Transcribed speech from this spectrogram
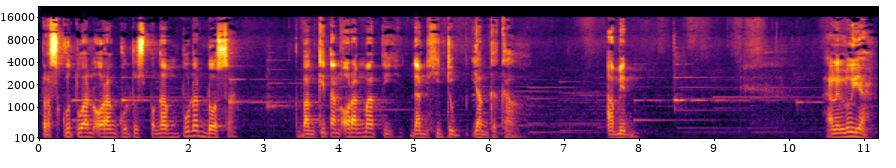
persekutuan orang kudus, pengampunan dosa, kebangkitan orang mati, dan hidup yang kekal. Amin. Haleluya.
